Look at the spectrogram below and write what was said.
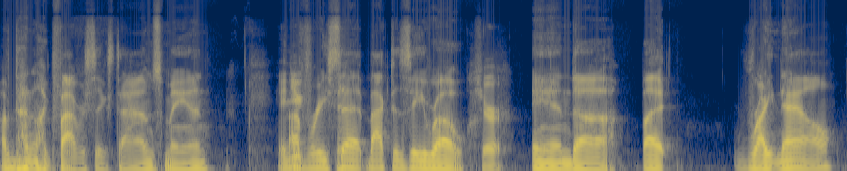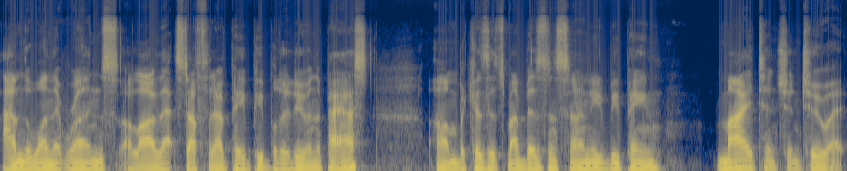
I've done it like five or six times, man. And I've reset back to zero, sure. and uh, but right now I'm the one that runs a lot of that stuff that I've paid people to do in the past, um, because it's my business and I need to be paying my attention to it.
